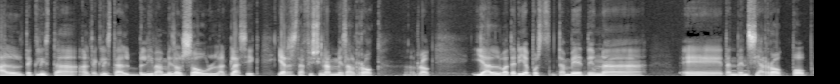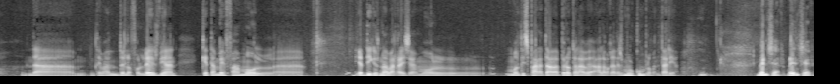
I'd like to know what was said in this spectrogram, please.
El teclista, el teclista li va més al soul, al clàssic, i ara s'està aficionant més al rock, al rock. I el bateria pues, també té una eh, tendència rock, pop, de, de, de Love for Lesbian, que també fa molt... Eh, ja et dic, és una barreja molt, molt disparatada, però que a la, a la vegada és molt complementària. Ben cert, ben cert.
